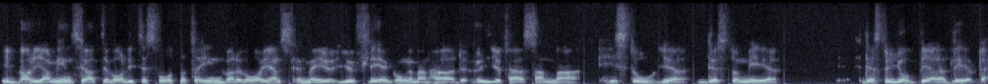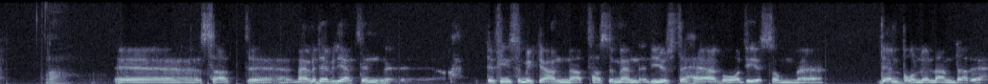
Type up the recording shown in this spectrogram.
I början minns jag att det var lite svårt att ta in vad det var egentligen men ju, ju fler gånger man hörde ungefär samma historier desto mer desto jobbigare blev det. Ja. Eh, så att, eh, nej men det är väl egentligen, det finns så mycket annat, alltså, men just det här var det som, eh, den bollen landade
